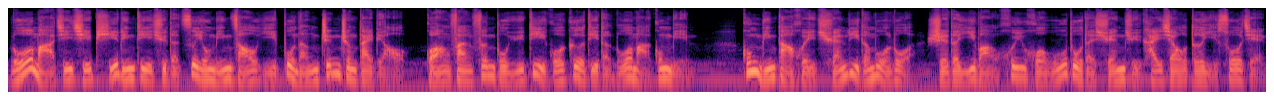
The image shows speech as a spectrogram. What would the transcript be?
罗马及其毗邻地区的自由民早已不能真正代表广泛分布于帝国各地的罗马公民。公民大会权力的没落，使得以往挥霍无度的选举开销得以缩减，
